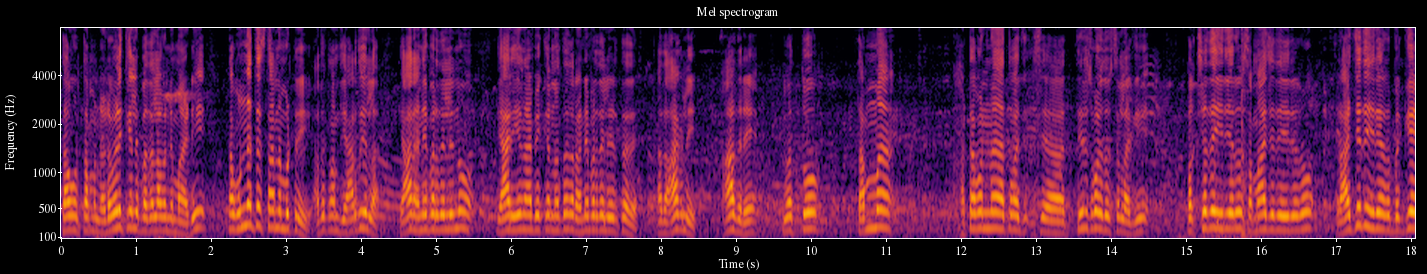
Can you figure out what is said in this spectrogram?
ತಾವು ತಮ್ಮ ನಡವಳಿಕೆಯಲ್ಲಿ ಬದಲಾವಣೆ ಮಾಡಿ, ತಾವು ಉನ್ನತ ಸ್ಥಾನ ಮುಟ್ರಿ. ಅದಕ್ಕೆ ನಮ್ದು ಯಾರ್ದೂ ಇಲ್ಲ. ಯಾರು ಹಣೆ ಯಾರು ಏನಾಗಬೇಕು ಅನ್ನೋಂಥದ್ದು ಹಣೆ ಬರದಲ್ಲಿ ಇರ್ತದೆ. ಅದು ಆಗಲಿ ಆದರೆ, ಇವತ್ತು ತಮ್ಮ ಹಠವನ್ನು ಅಥವಾ ತೀರಿಸ್ಕೊಳ್ಳೋದ್ರ ಸಲುವಾಗಿ ಪಕ್ಷದ ಹಿರಿಯರು, ಸಮಾಜದ ಹಿರಿಯರು, ರಾಜ್ಯದ ಹಿರಿಯರ ಬಗ್ಗೆ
